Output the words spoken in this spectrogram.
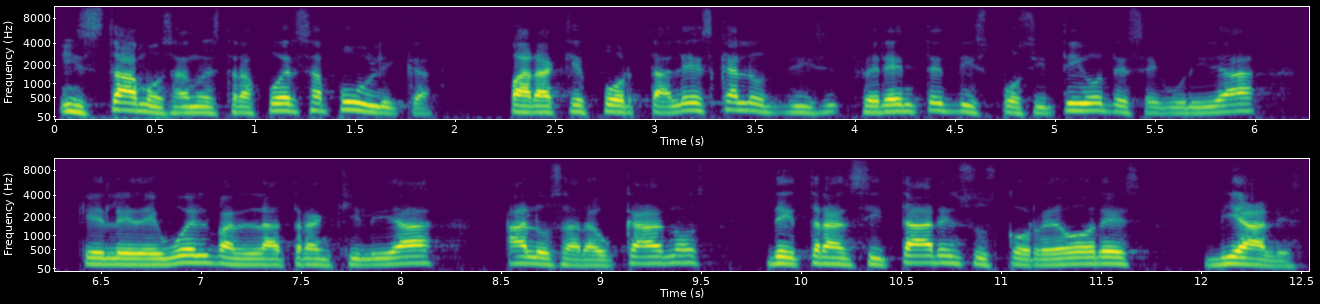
Instamos a nuestra fuerza pública para que fortalezca los diferentes dispositivos de seguridad que le devuelvan la tranquilidad a los araucanos de transitar en sus corredores viales,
